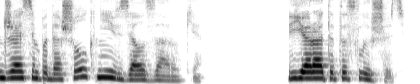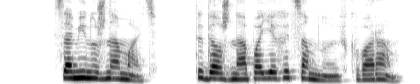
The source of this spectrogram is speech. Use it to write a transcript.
Джасим подошел к ней и взял за руки. «Я рад это слышать. Сами нужна мать. Ты должна поехать со мной в Кварам».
